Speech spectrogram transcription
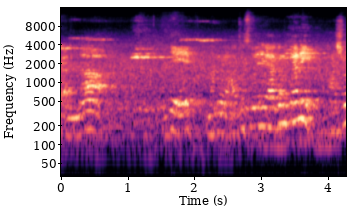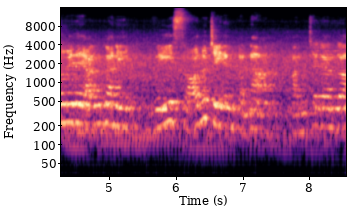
కన్నా అంటే మన రాజసూయ యాగం కానీ అశ్వమేధ యాగం కానీ వెయ్యి సార్లు చేయడం కన్నా పంచగంగా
